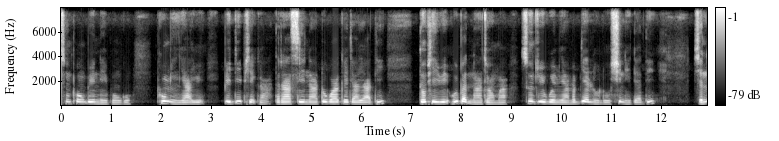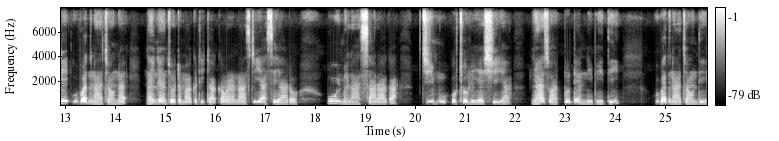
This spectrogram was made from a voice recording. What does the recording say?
စွန့်ဖုံးပေးနေပုံကိုဖူးမြင်ရ၍ပီတိဖြစ်ကတရားစေနာတိုးပွားခဲ့ကြရသည်တို့ဖြစ်၍ဝိပဿနာကြောင့်မှစွန့်ကြွေးပွဲများမပြတ်လိုလိုရှိနေတတ်သည်ယနေ့ဥပဒနာကြောင့်၌နိုင်ငံကျော်ဓမ္မကတိကကမ္မနာစတိယဆရာတော်ဥဝိမလာစာရကကြီးမှုအုပ်ချုပ်လျက်ရှိရာများစွာတိုးတက်နေပေသည်ဥပဒနာကြောင့်သည်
